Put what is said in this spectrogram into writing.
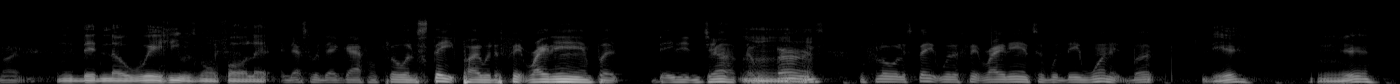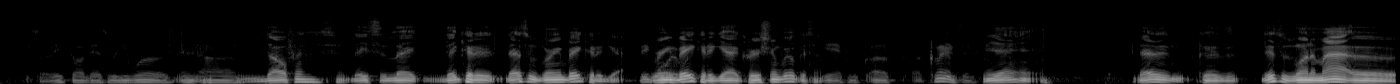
Right. Didn't know where he was gonna fall at. And that's what that guy from Florida State probably would have fit right in, but they didn't jump. That was Mhm. Burns from Florida State would have fit right into what they wanted, but Yeah, yeah. so they thought that's what he was. And um, Dolphins, they select. They could have. That's what Green Bay could have got. Green. Bay could have got Christian Wilkerson. yeah, from uh, uh, Clemson. Yeah, that because this is one of my uh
